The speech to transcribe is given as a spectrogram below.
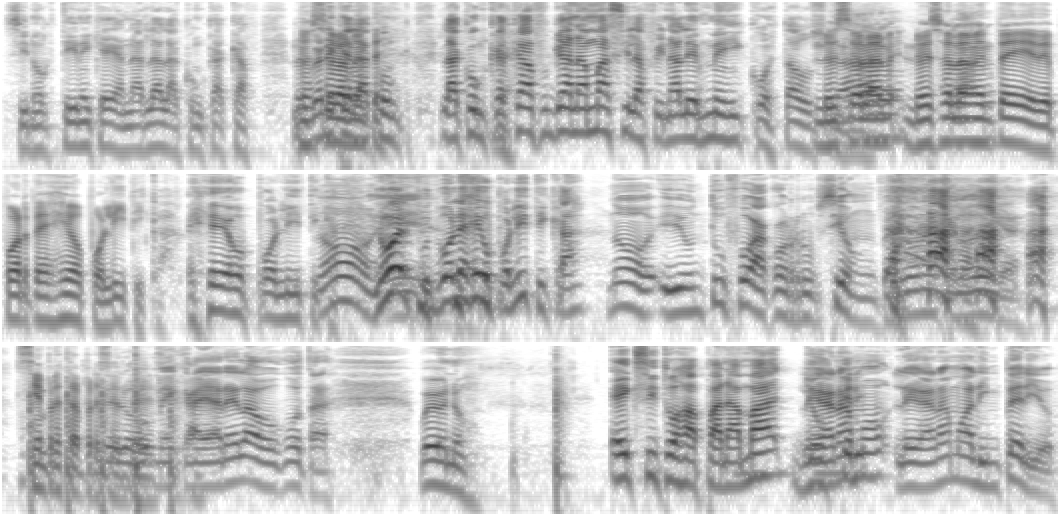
sino tiene que ganarle a la CONCACAF. No que la, CONCACAF gana más si la final es México-Estados Unidos. No es, solamente deporte, es geopolítica. Geopolítica. No, el fútbol es geopolítica. No, y un tufo a corrupción, perdona que lo diga. Siempre está presente. Pero me callaré la bocota. Bueno, éxitos a Panamá. Le ganamos, le ganamos al imperio.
